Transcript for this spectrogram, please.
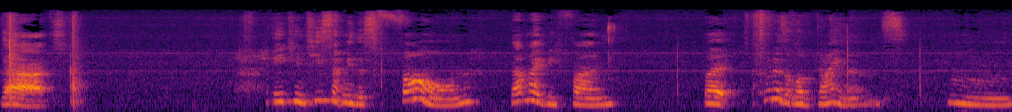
that. AT&T sent me this phone. That might be fun. But who doesn't love diamonds? Hmm.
